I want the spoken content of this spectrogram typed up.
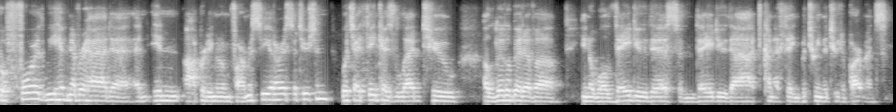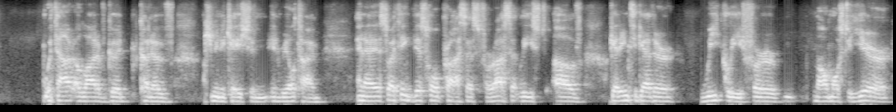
before, we have never had a, an in operating room pharmacy at our institution, which I think has led to a little bit of a, you know, well, they do this and they do that kind of thing between the two departments without a lot of good kind of communication in real time. And I, so I think this whole process for us, at least, of getting together weekly for almost a year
